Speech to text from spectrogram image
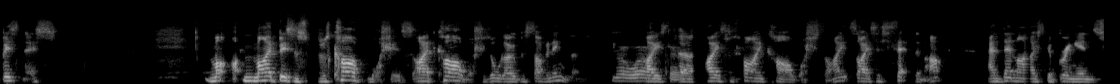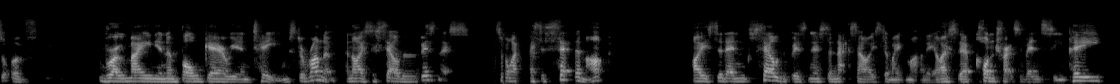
business. My, my business was car washes. I had car washes all over southern England. Oh, wow, I, used okay. to, I used to find car wash sites. I used to set them up, and then I used to bring in sort of Romanian and Bulgarian teams to run them, and I used to sell the business. So I used to set them up. I used to then sell the business, and that's how I used to make money. I used to have contracts of NCP.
